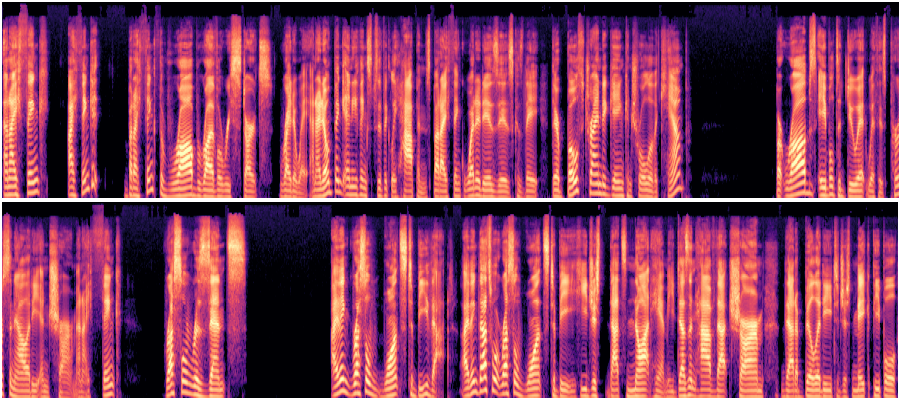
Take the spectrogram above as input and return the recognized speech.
And I think I think it but I think the Rob rivalry starts right away. And I don't think anything specifically happens, but I think what it is is cuz they they're both trying to gain control of the camp. But Rob's able to do it with his personality and charm, and I think Russell resents I think Russell wants to be that. I think that's what Russell wants to be. He just that's not him. He doesn't have that charm, that ability to just make people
